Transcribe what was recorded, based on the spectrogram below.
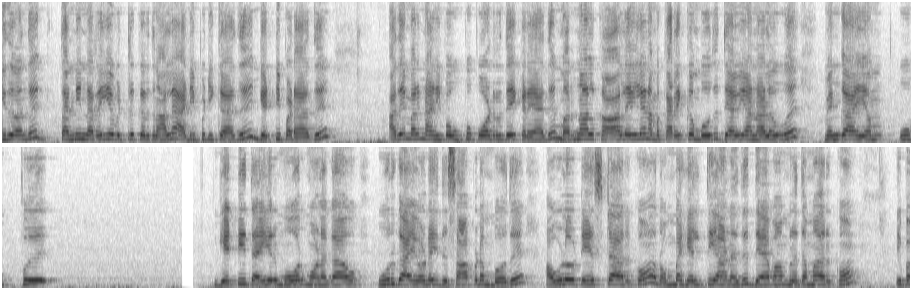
இது வந்து தண்ணி நிறைய விட்டுருக்கிறதுனால அடி பிடிக்காது கெட்டிப்படாது. அதே மாதிரி நான் இப்போ உப்பு போடுறதே கிடையாது. மறுநாள் காலையில் நம்ம கரைக்கும் போது தேவையான அளவு வெங்காயம் உப்பு கெட்டி தயிர் மோர் மிளகா ஊறுகாயோடு இது சாப்பிடும்போது அவ்வளோ டேஸ்ட்டாக இருக்கும். ரொம்ப ஹெல்த்தியானது தேவாமிர்தமாக இருக்கும். இப்போ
